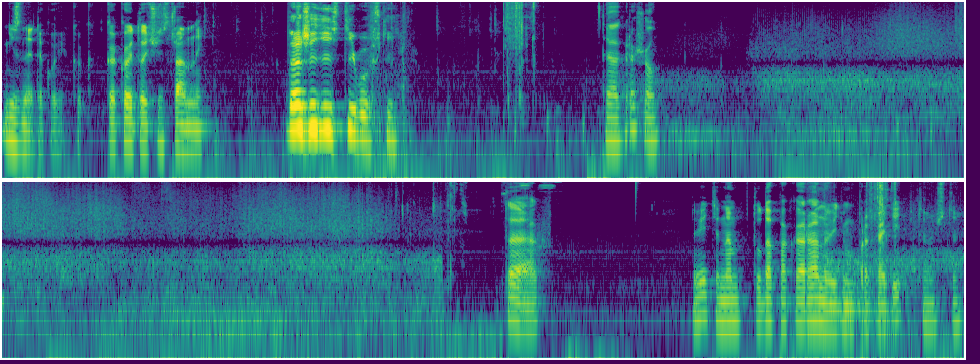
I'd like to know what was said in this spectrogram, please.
Не знаю такой. Как, Какой-то очень странный. Даже не стимовский. Так, хорошо. Так. Ну, видите, нам туда пока рано, видимо, проходить, потому что...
